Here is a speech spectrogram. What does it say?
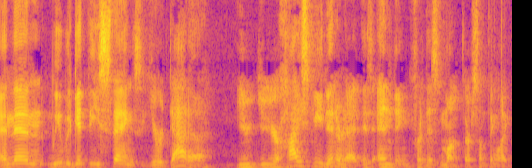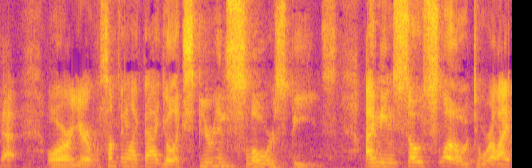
And then we would get these things, your data, your, your high speed internet is ending for this month or something like that. Or your something like that, you'll experience slower speeds. I mean, so slow to where I,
